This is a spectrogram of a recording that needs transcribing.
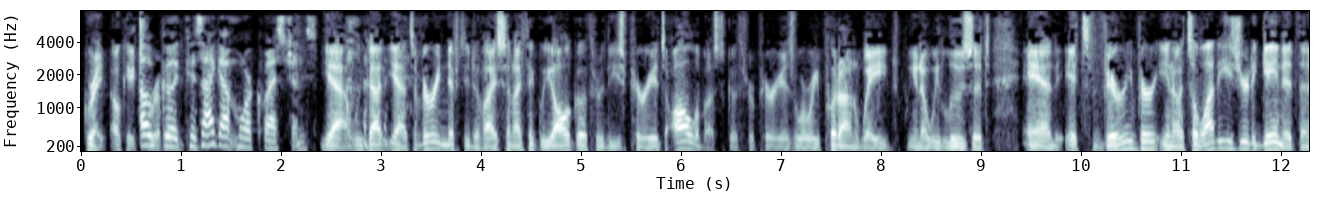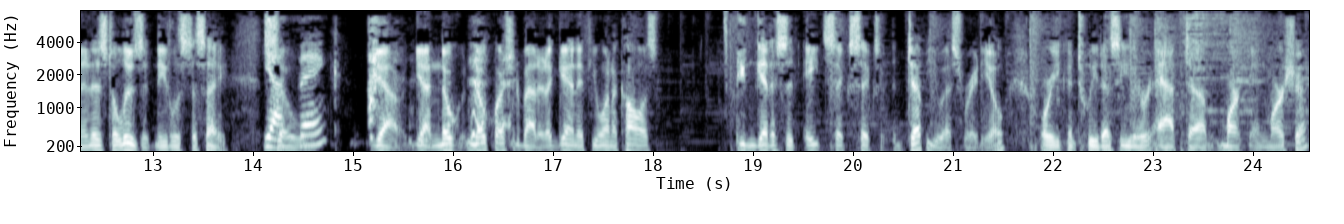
great okay oh, terrific. Oh, good, because I got more questions. yeah we've got yeah it's a very nifty device and i think we all go through these periods all of us go through periods where we put on weight you know we lose it and it's very very you know it's a lot easier to gain it than it is to lose it needless to say Yeah, so, think. Yeah, yeah, no, no question about it. Again, if you want to call us, you can get us at 866 WS Radio, or you can tweet us either at uh, Mark and Marsha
